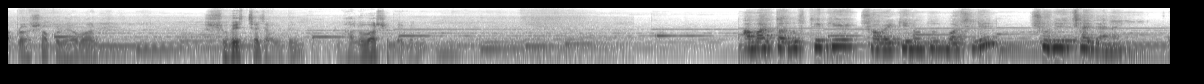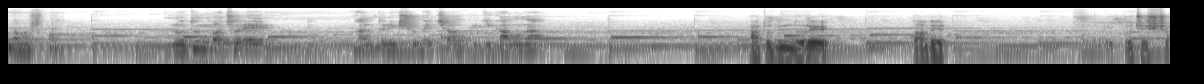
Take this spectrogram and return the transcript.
আপনারা সকলে আমার শুভেচ্ছা জানবেন ভালোবাসা নেবেন। আমার তরফ থেকে সবাইকে নতুন বছরের শুভেচ্ছা জানাই। নমস্কার। নতুন বছরের আন্তরিক শুভেচ্ছা ও প্রীতি কামনা। এতদিন ধরে তাদের প্রচেষ্টা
